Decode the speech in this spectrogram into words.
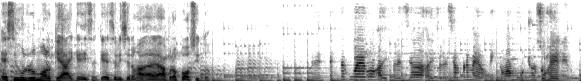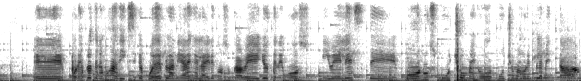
ese es un rumor que hay que dicen que se lo hicieron a, propósito. Eh, este juego, a diferencia, a diferencia del primero, innova mucho en su género eh, por ejemplo, tenemos a Dixie que puede planear en el aire con su cabello. Tenemos niveles de bonus mucho mejor, mucho mejor implementados.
